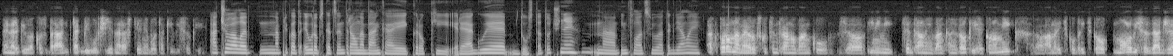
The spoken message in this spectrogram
energiu ako zbraň, tak by určite narastie nebol taký vysoký. A čo ale napríklad Európska centrálna banka jej kroky reaguje dostatočne na infláciu a tak ďalej? Ak porovnáme Európsku centrálnu banku s inými centrálnymi bankami veľkých ekonomík, americkou, britskou, mohlo by sa zdať, že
